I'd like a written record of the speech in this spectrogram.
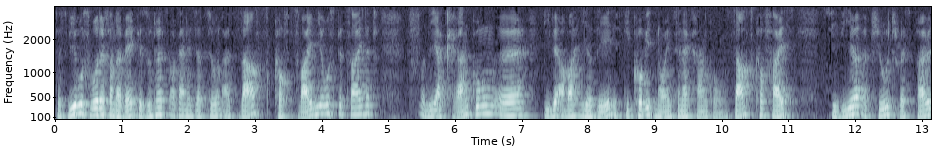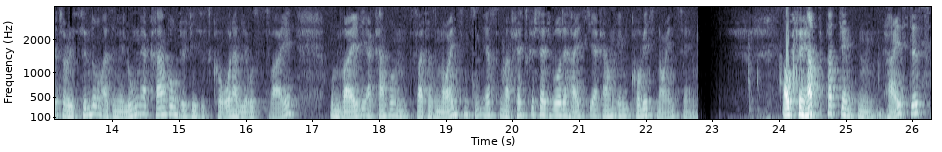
Das Virus wurde von der Weltgesundheitsorganisation als SARS-CoV-2-Virus bezeichnet. Die Erkrankung, äh, die wir aber hier sehen, ist die Covid-19-Erkrankung. SARS-CoV heißt Severe Acute Respiratory Syndrome, also eine Lungenerkrankung durch dieses Coronavirus 2. Und weil die Erkrankung 2019 zum ersten Mal festgestellt wurde, heißt die Erkrankung eben Covid-19. Auch für Herzpatienten heißt es,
